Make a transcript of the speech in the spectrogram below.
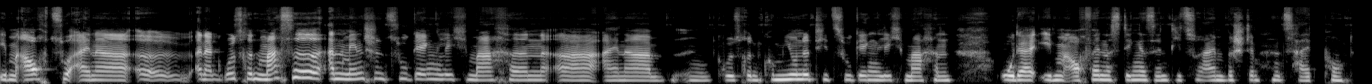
eben auch zu einer, äh, einer größeren Masse an Menschen zugänglich machen, äh, einer äh, größeren Community zugänglich machen oder eben auch, wenn es Dinge sind, die zu einem bestimmten Zeitpunkt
